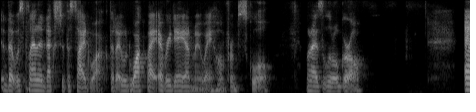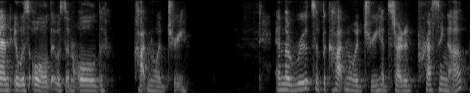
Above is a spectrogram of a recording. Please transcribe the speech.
that was planted next to the sidewalk that I would walk by every day on my way home from school when I was a little girl. And it was old. It was an old cottonwood tree. And the roots of the cottonwood tree had started pressing up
